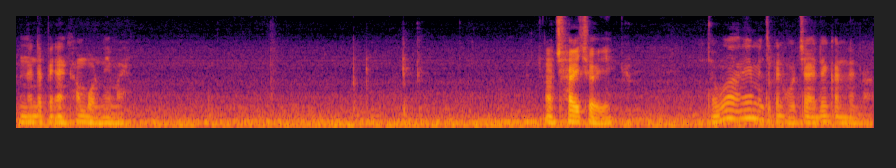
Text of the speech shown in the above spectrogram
อันนั้นจะเป็นอันข้างบนนี่ไหม อ่าใช่เฉย แต่ว่าเอ๊ะมันจะเป็นหัวใจด้วยกันเลยเหรอ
